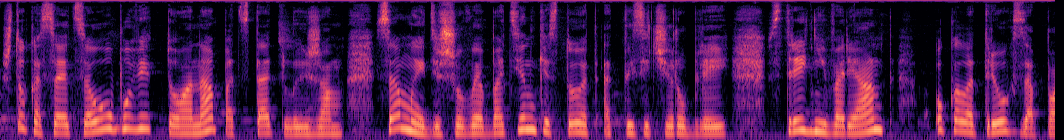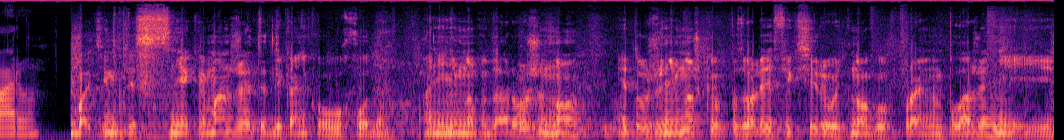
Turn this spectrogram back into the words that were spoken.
Что касается обуви, то она под стать лыжам. Самые дешевые ботинки стоят от 1000 рублей. Средний вариант – около трех за пару. Ботинки с некой манжетой для конькового хода. Они немного дороже, но это уже немножко позволяет фиксировать ногу в правильном положении и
